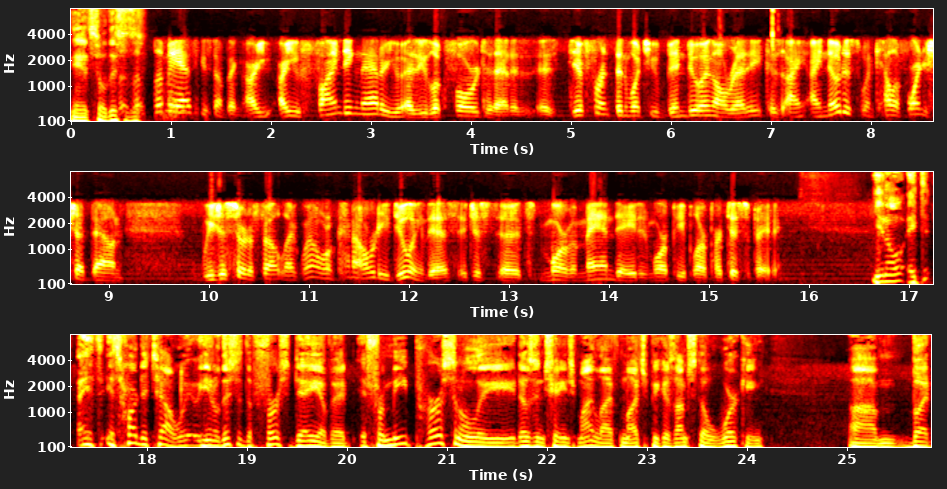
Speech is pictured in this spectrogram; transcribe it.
And so this is. A... Let me ask you something. Are you are you finding that, or you as you look forward to that, as, as different than what you've been doing already? Because I, I noticed when California shut down, we just sort of felt like, well, we're kind of already doing this. It just uh, it's more of a mandate, and more people are participating. You know, it, it, it's hard to tell. You know, this is the first day of it. For me personally, it doesn't change my life much because I'm still working. Um, but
